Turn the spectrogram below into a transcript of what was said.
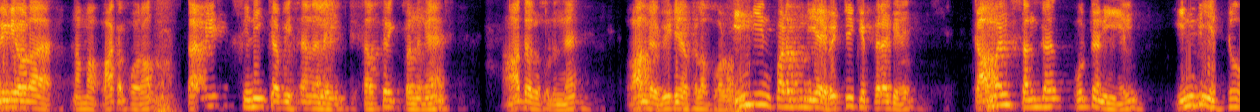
வீடியோல நம்ம பார்க்க போறோம். தமிழ் சினி கவி சேனலை சப்ஸ்கிரைப் பண்ணுங்க ஆதரவு கொடுங்க. வாங்க வீடியோக்குள்ள போலாம். இந்தியன் படத்துடைய வெற்றிக்கு பிறகு கமல் சங்கர் கூட்டணியில் இந்திய டூ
